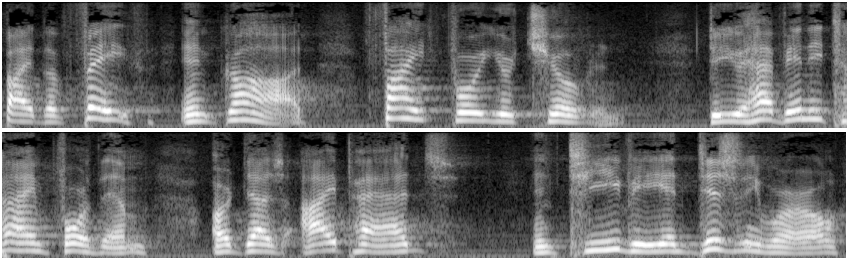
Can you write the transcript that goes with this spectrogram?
by the faith in God. Fight for your children. Do you have any time for them, or does iPads, and TV and Disney World,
